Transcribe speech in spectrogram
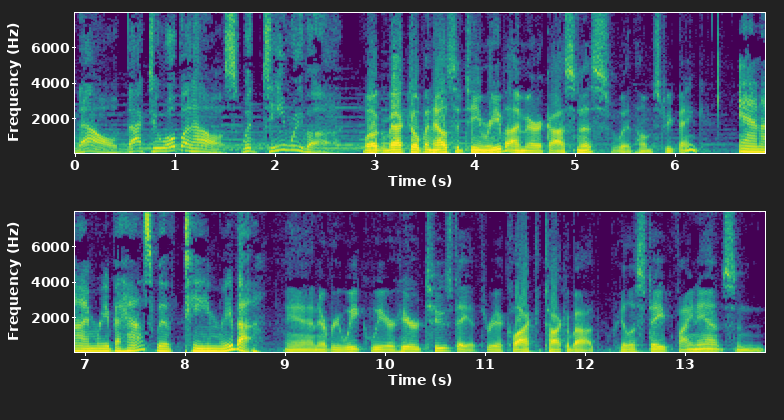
Now, back to Open House with Team Reba. Welcome back to Open House with Team Reba. I'm Eric Osnes with Home Street Bank. And I'm Reba Haas with Team Reba. And every week we are here Tuesday at 3 o'clock to talk about real estate, finance, and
